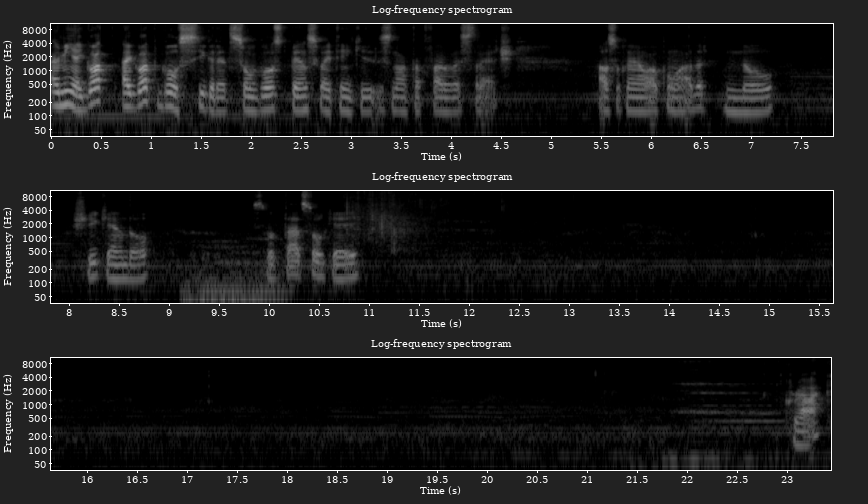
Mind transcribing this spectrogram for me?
I mean I got I got ghost cigarette, so ghost pencil I think is not that far of a stretch. Also can I walk on water? No. She can though. So that's okay. Crack.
